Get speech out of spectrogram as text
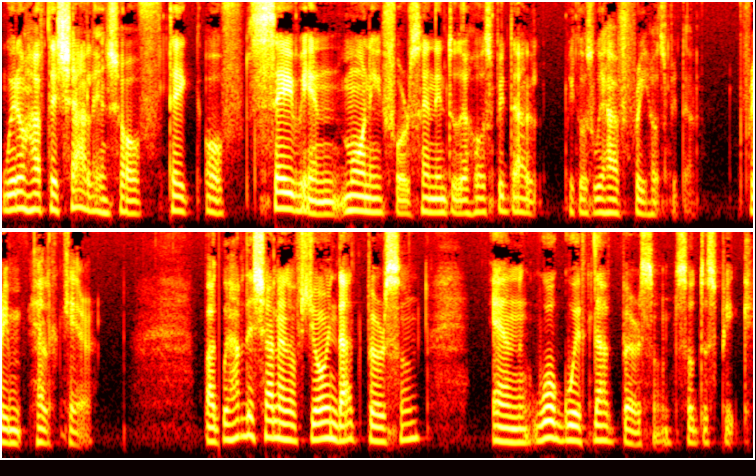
we don't have the challenge of take of saving money for sending to the hospital because we have free hospital, free health care. But we have the challenge of joining that person and walk with that person, so to speak.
